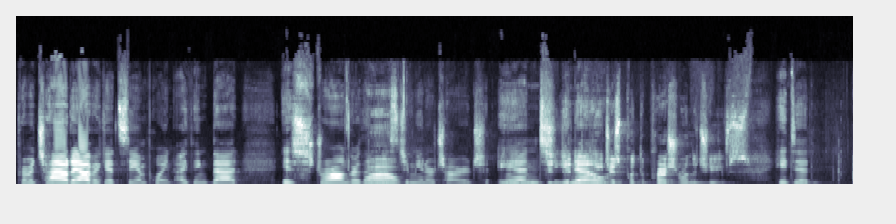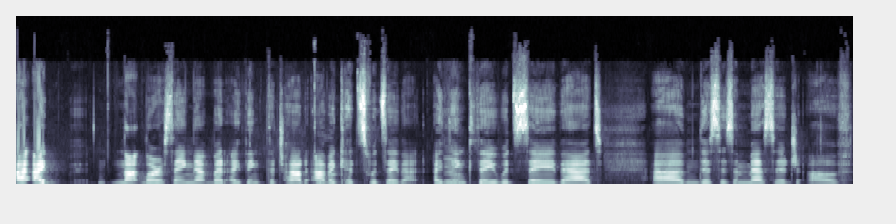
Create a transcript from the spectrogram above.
From a child advocate standpoint, I think that is stronger than a Wow. misdemeanor charge. Mm-hmm. And, Did, you did- know. did he just put the pressure on the Chiefs? He did. I, I not Laura saying that, but I think the child advocates would say that. I think they would say that um, this is a message of,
